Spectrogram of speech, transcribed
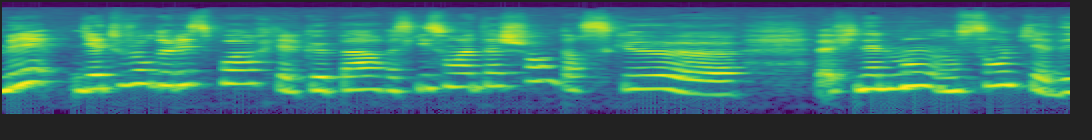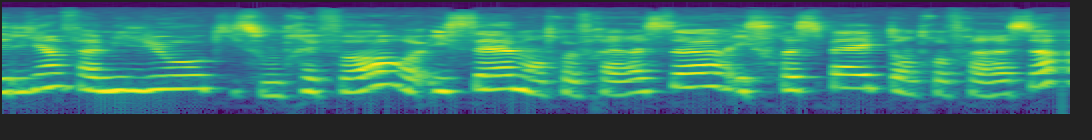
Mais il y a toujours de l'espoir, quelque part, parce qu'ils sont attachants, parce que euh, bah, finalement, on sent qu'il y a des liens familiaux qui sont très forts. Ils s'aiment entre frères et sœurs, ils se respectent entre frères et sœurs,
